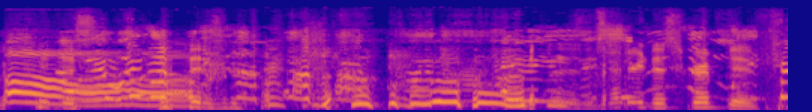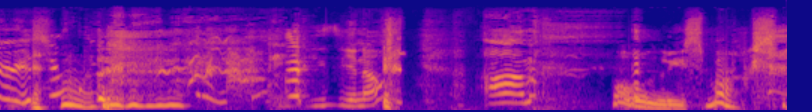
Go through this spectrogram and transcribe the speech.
Wow. This is very descriptive. Curious, you know um Holy smokes.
